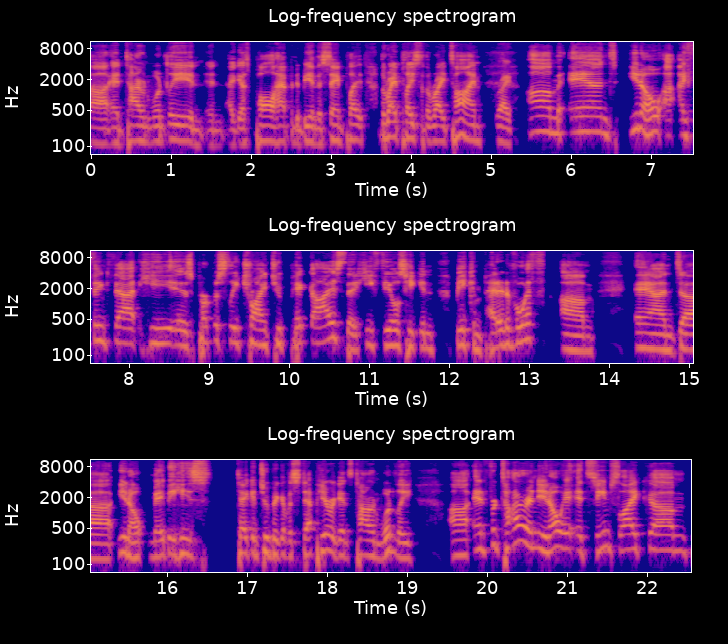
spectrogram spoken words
Uh, and Tyron Woodley and, and I guess Paul happened to be in the same place, the right place at the right time. Right. Um, and you know, I, I think that he is purposely trying to pick guys that he feels he can be competitive with. Um, and uh, you know, maybe he's taken too big of a step here against Tyron Woodley. Uh, and for Tyron, you know, it, it seems like um,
